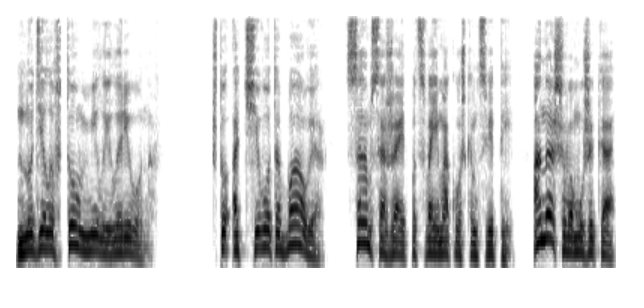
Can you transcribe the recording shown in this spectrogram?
Но дело в том, милый Ларионов, что от чего-то Бауэр сам сажает под своим окошком цветы, а нашего мужика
